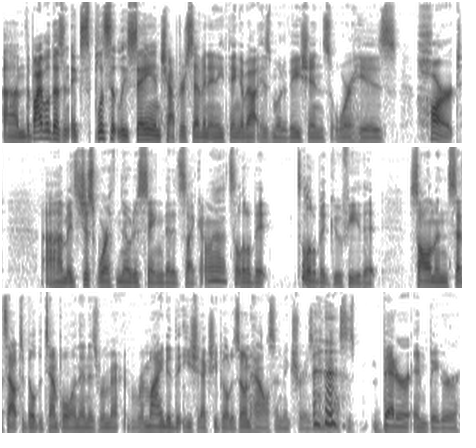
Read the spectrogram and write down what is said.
Um, the Bible doesn't explicitly say in chapter 7 anything about his motivations or his heart. Um, it's just worth noticing that it's like, well, it's a little bit, it's a little bit goofy that Solomon sets out to build the temple and then is rem- reminded that he should actually build his own house and make sure his own house is better and bigger.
